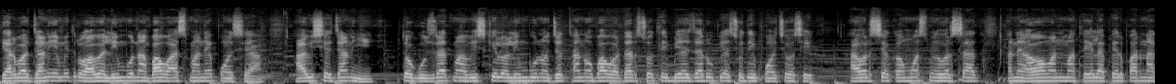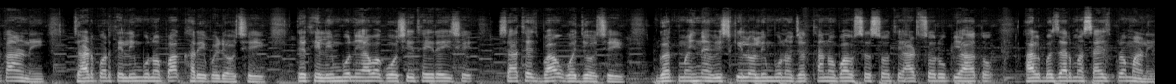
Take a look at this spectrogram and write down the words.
ત્યારબાદ જાણીએ મિત્રો, હવે લીંબુના ભાવ આસમાને પહોંચ્યા. આ વિશે જાણીએ તો ગુજરાતમાં વીસ કિલો લીંબુનો જથ્થાનો ભાવ અઢારસોથી બે હજાર રૂપિયા સુધી પહોંચ્યો છે. આ વર્ષે કમોસમી વરસાદ અને હવામાનમાં થયેલા ફેરફારના કારણે ઝાડ પરથી લીંબુનો પાક ખરી પડ્યો છે. તેથી લીંબુની આવક ઓછી થઈ રહી છે. સાથે જ ભાવ વધ્યો છે. ગત મહિને વીસ કિલો લીંબુનો જથ્થાનો ભાવ છસોથી આઠસો રૂપિયા હતો. હાલ બજારમાં સાઇઝ પ્રમાણે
